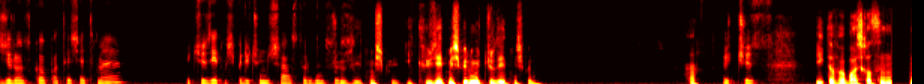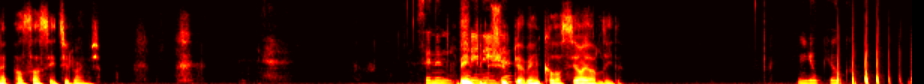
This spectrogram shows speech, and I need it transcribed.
Jiroskop ateş etme. 371 3. şahıs dürbünsüz. 271. 271 mi 371 mi? 300. İlk defa başkasının hassasiyetiyle oynayacağım. Senin şey Benimki neydi? düşüktü ya. Benim klasiğe ayarlıydı. Yok yok. Hmm,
